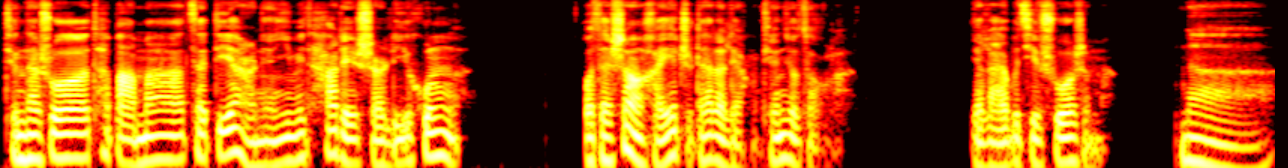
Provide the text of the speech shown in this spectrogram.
听他说，他爸妈在第二年因为他这事儿离婚了。我在上海也只待了两天就走了，也来不及说什么。那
